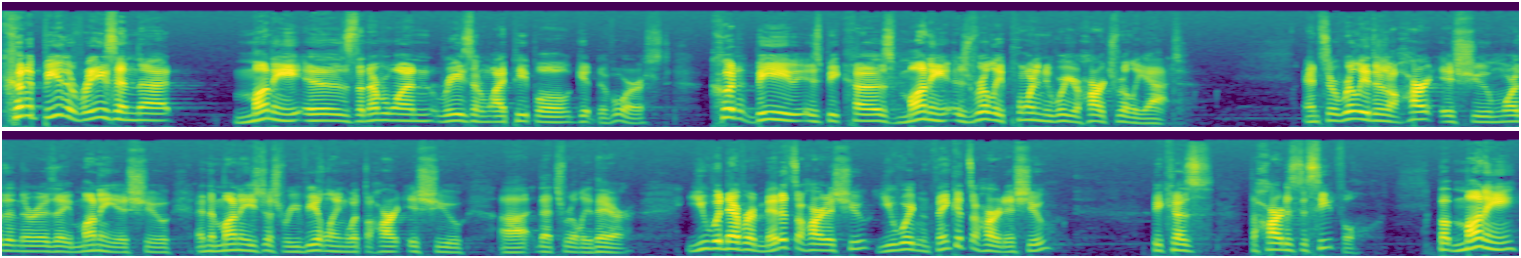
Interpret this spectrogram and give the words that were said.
could it be the reason that money is the number one reason why people get divorced? Could it be is because money is really pointing to where your heart's really at? And so, really, there's a heart issue more than there is a money issue, and the money is just revealing what the heart issue uh, that's really there you would never admit it's a heart issue. You wouldn't think it's a heart issue because the heart is deceitful. But money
